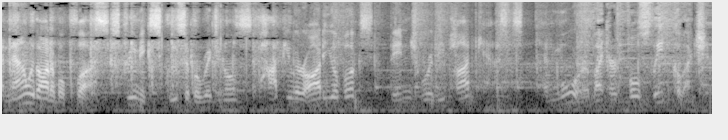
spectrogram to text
And now with Audible Plus, stream exclusive originals, popular audiobooks, binge-worthy podcasts, and more like our full sleep collection.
